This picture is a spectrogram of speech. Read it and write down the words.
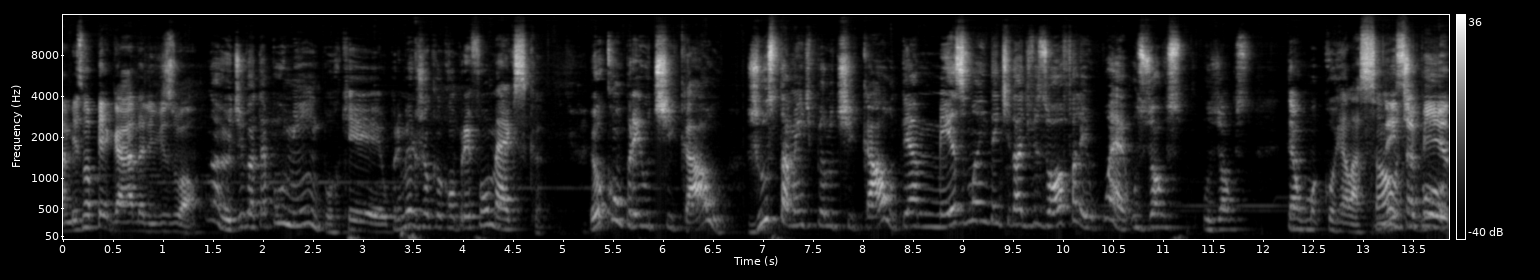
a mesma pegada ali visual. Não, eu digo até por mim, porque o primeiro jogo que eu comprei foi o Mexica. Eu comprei o Tikal justamente pelo Tikal ter a mesma identidade visual. Eu falei, ué, os jogos, os jogos têm alguma correlação? Nem Tipo, sabia,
